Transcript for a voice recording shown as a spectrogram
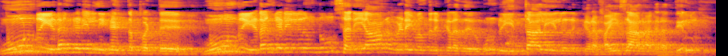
மூன்று இடங்களில் நிகழ்த்தப்பட்டு மூன்று இடங்களிலிருந்தும் சரியான விடை வந்திருக்கிறது. ஒன்று இத்தாலியில் இருக்கிற ஃபைசா நகரத்தில்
